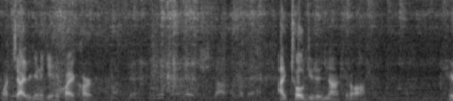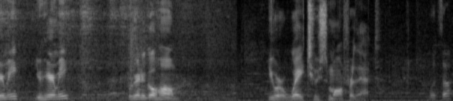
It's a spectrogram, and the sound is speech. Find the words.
Watch out, you're gonna get hit by a cart. I told you to knock it off. Hear me? You hear me? We're gonna go home. You are way too small for that. What's up?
